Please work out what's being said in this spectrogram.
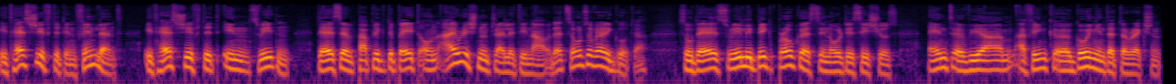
It has shifted in Finland. It has shifted in Sweden. There is a public debate on Irish neutrality now. That's also very good. Yeah? So there is really big progress in all these issues. And uh, we are, I think, uh, going in that direction.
